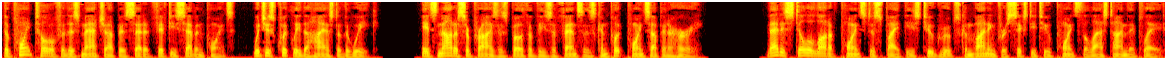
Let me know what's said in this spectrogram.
The point total for this matchup is set at 57 points, which is quickly the highest of the week. It's not a surprise as both of these offenses can put points up in a hurry. That is still a lot of points despite these two groups combining for 62 points the last time they played.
